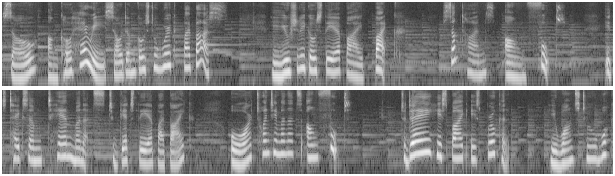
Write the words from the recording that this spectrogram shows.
So, Uncle Harry seldom goes to work by bus. He usually goes there by bike, sometimes on foot. It takes him 10 minutes to get there by bike or 20 minutes on foot. Today his bike is broken. He wants to walk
